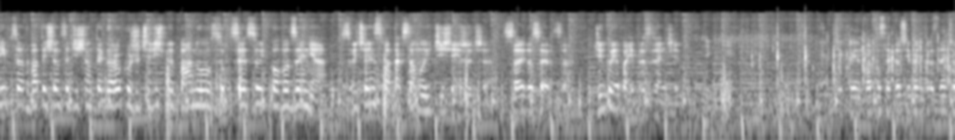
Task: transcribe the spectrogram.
lipca 2010 roku życzyliśmy panu sukcesu i powodzenia, zwycięstwa, tak samo i dzisiaj życzę. Z całego serca. Dziękuję panie prezydencie. Dziękuję bardzo serdecznie Panie Prezydencie.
